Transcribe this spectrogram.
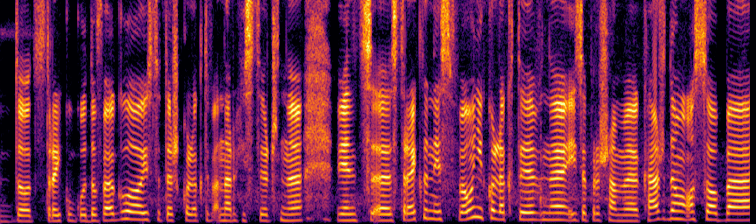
do strajku głodowego. Jest to też kolektyw anarchistyczny, więc strajk ten jest w pełni kolektywny i zapraszamy każdą osobę,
